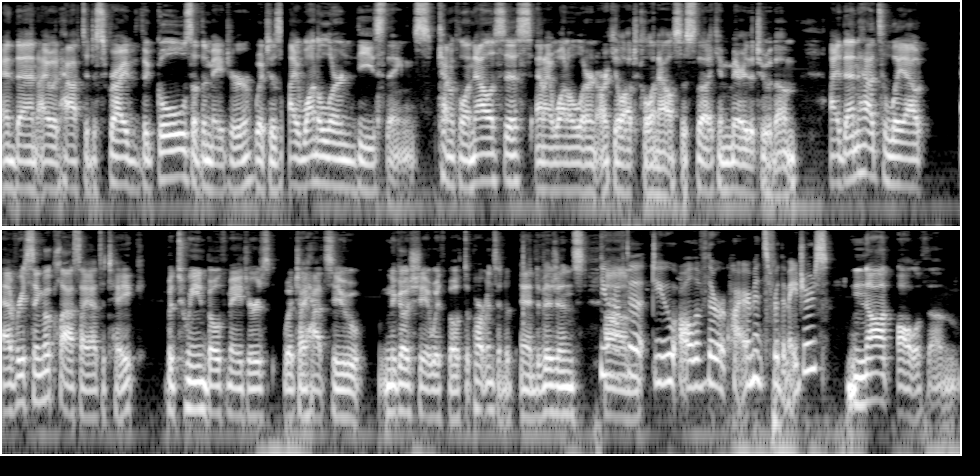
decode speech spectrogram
And then I would have to describe the goals of the major, which is I want to learn these things chemical analysis, and I want to learn archaeological analysis so that I can marry the two of them. I then had to lay out every single class I had to take between both majors, which I had to negotiate with both departments and, and divisions. Do you have Um, to do all of the requirements for the majors? Not all of them.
